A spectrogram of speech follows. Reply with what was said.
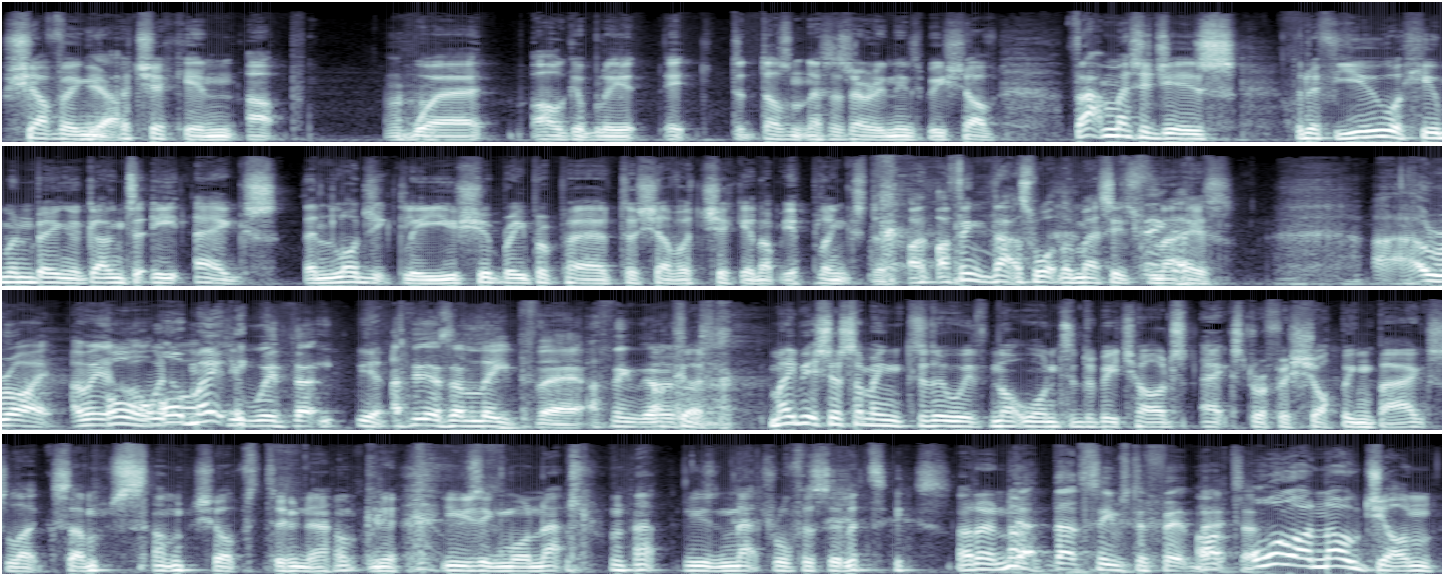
shoving yeah. a chicken up mm-hmm. where arguably it, it, doesn't necessarily need to be shoved. That message is that if you, a human being, are going to eat eggs, then logically you should be prepared to shove a chicken up your plinkster. I, I think that's what the message from that is. Uh, right. I mean, or, or maybe with that. Yeah. I think there's a leap there. I think there's. Okay. maybe it's just something to do with not wanting to be charged extra for shopping bags, like some some shops do now, using more natural nat- using natural facilities. I don't know. That, that seems to fit better. Uh, all I know, John,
